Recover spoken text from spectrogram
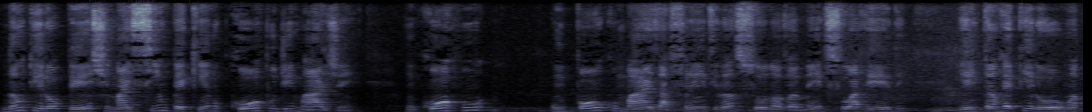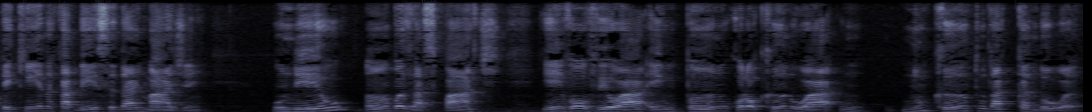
Não tirou peixe, mas sim um pequeno corpo de imagem, um corpo um pouco mais à frente, lançou novamente sua rede e então retirou uma pequena cabeça da imagem. Uniu ambas as partes e envolveu-a em um pano, colocando-a um, num canto da canoa.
